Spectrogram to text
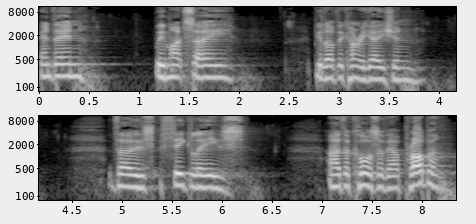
And then we might say, beloved congregation, those fig leaves are the cause of our problem.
